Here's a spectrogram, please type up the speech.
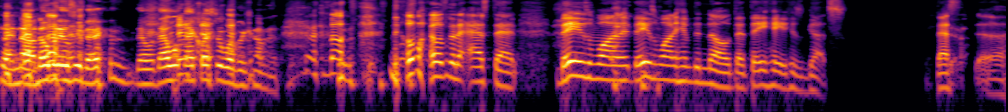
Like, no, nobody was gonna that, that, that question wasn't coming. no, nobody was going to ask that. They just wanted they just wanted him to know that they hate his guts. That's uh,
